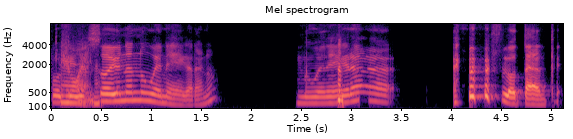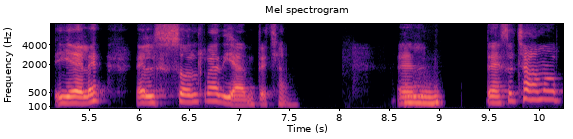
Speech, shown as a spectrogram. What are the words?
porque yo soy una nube negra, ¿no? Nube negra flotante, y él es el sol radiante, chama. Él, Mm, de ese chamo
